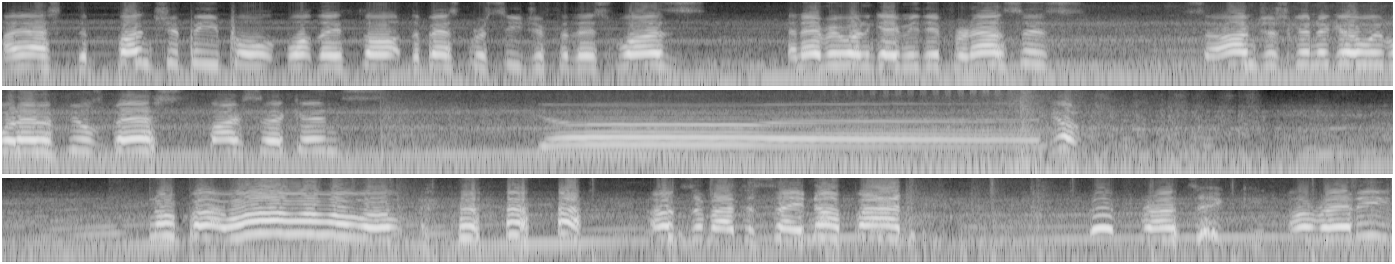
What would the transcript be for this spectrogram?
I asked a bunch of people what they thought the best procedure for this was, and everyone gave me different answers. So I'm just gonna go with whatever feels best. Five seconds. Go. Not bad. Whoa, whoa, whoa, whoa. I was about to say, not bad. Bit frantic already.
